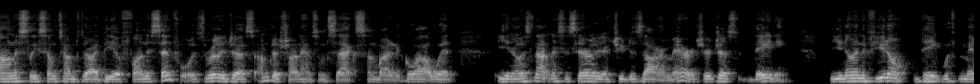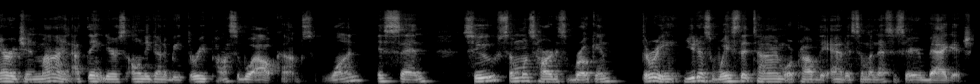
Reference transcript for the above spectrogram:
honestly, sometimes their idea of fun is sinful. It's really just I'm just trying to have some sex, somebody to go out with. You know, it's not necessarily that you desire marriage. You're just dating. You know, and if you don't date with marriage in mind, I think there's only going to be three possible outcomes. One is sin. Two, someone's heart is broken. Three, you just wasted time or probably added some unnecessary baggage.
